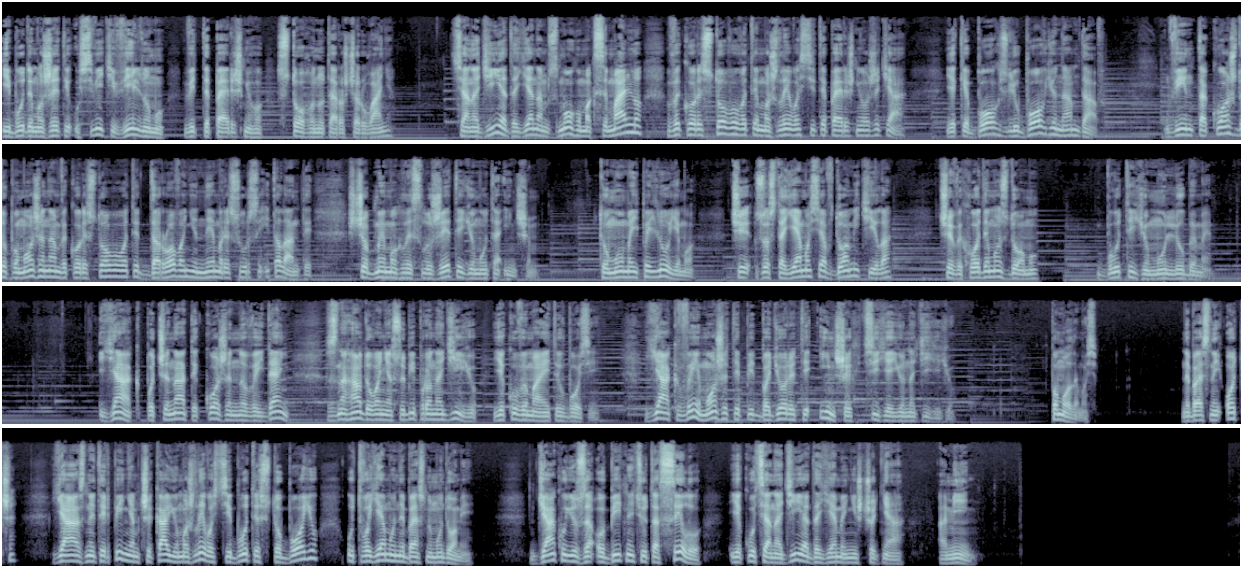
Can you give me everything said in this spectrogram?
і будемо жити у світі вільному від теперішнього стогону та розчарування. Ця надія дає нам змогу максимально використовувати можливості теперішнього життя, яке Бог з любов'ю нам дав. Він також допоможе нам використовувати даровані ним ресурси і таланти, щоб ми могли служити йому та іншим. Тому ми й пильнуємо, чи зостаємося в домі тіла, чи виходимо з дому, бути йому любими. Як починати кожен новий день з нагадування собі про надію, яку ви маєте в Бозі? Як ви можете підбадьорити інших цією надією? Помолимось. Небесний Отче, я з нетерпінням чекаю можливості бути з тобою у Твоєму небесному домі. Дякую за обітницю та силу, яку ця надія дає мені щодня. Амінь.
